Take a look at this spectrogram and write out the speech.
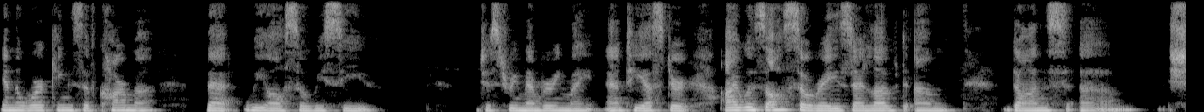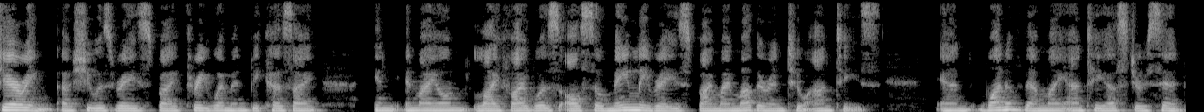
in the workings of karma that we also receive. Just remembering my Auntie Esther, I was also raised, I loved um, Dawn's um, sharing. Uh, she was raised by three women because I, in, in my own life, I was also mainly raised by my mother and two aunties. And one of them, my Auntie Esther, said,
